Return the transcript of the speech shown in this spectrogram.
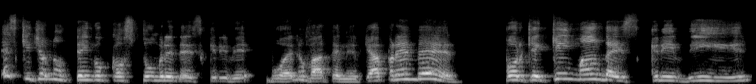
Es que yo no tengo costumbre de escribir. Bueno, va a tener que aprender, porque quien manda escribir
